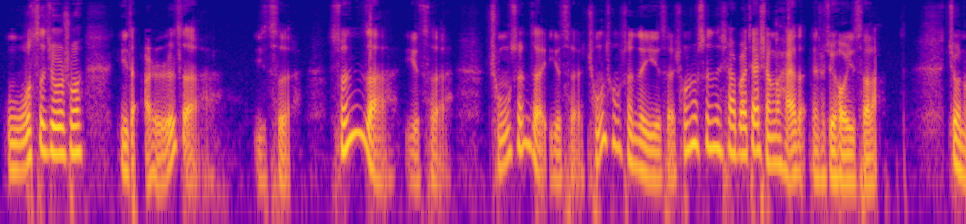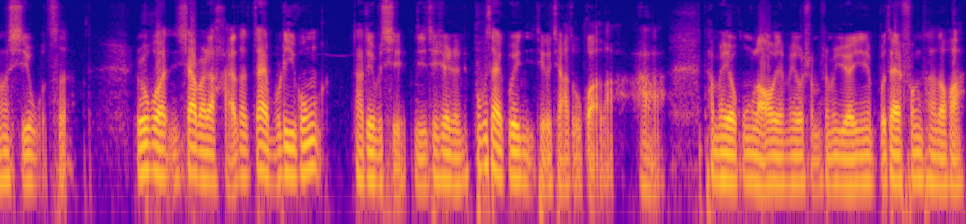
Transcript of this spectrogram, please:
五次就是说你的儿子一次，孙子一次，重孙子一次，重重孙子一次，重重孙子下边再生个孩子，那是最后一次了，就能洗五次。如果你下边的孩子再不立功，那对不起，你这些人不再归你这个家族管了啊，他没有功劳，也没有什么什么原因不再封他的话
